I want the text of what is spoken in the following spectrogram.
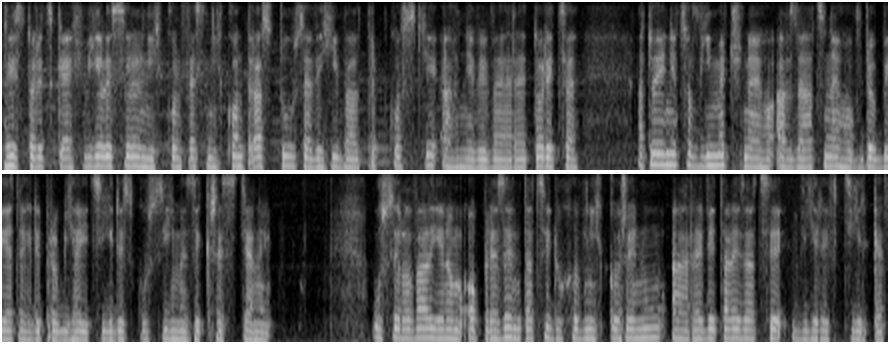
V historické chvíli silných konfesních kontrastů se vyhýbal trpkosti a hněvivé rétorice, a to je něco výjimečného a vzácného v době tehdy probíhajících diskusí mezi křesťany. Usiloval jenom o prezentaci duchovních kořenů a revitalizaci víry v církev.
